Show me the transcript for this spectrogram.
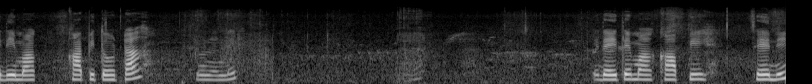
ఇది మా కాపీ తోట. చూడండి. ఇదైతే మా కాపీ చేని.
